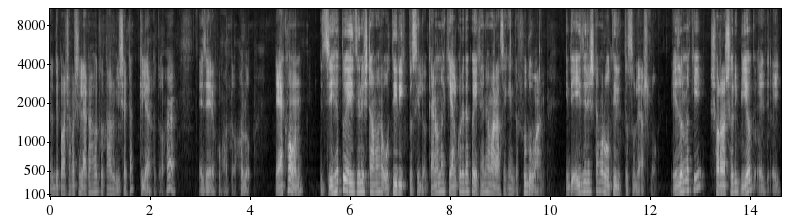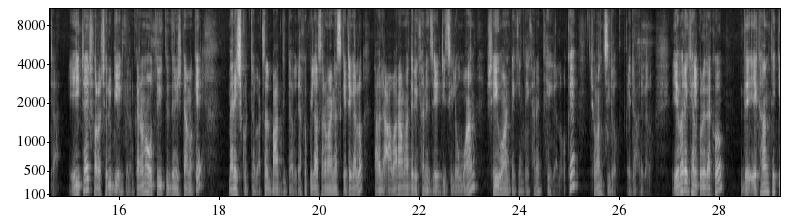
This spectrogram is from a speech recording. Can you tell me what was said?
যদি পাশাপাশি লেখা হতো তাহলে বিষয়টা ক্লিয়ার হতো হ্যাঁ? এই যে এরকম হতো, হলো। এখন, যেহেতু এই জিনিসটা আমার অতিরিক্ত ছিল, কেননা খেয়াল করে দেখো এখানে আমার আছে কিন্তু শুধু ওয়ান কিন্তু এই জিনিসটা আমার অতিরিক্ত চলে আসলো। এই জন্য কি সরাসরি বিয়োগ এইটা? এইটাই সরাসরি বিয়োগ দিলাম। কেননা অতিরিক্ত জিনিসটা আমাকে ম্যানেজ করতে হবে, অর্থাৎ বাদ দিতে হবে। দেখো প্লাস আর মাইনাস কেটে গেল, তাহলে আবার আমাদের এখানে যেটি ছিল ওয়ান সেই ওয়ানটা কিন্তু এখানে থেকে গেল ওকে সমান জিরো এটা হয়ে গেল। এবারে খেয়াল করে দেখো যে এখান থেকে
